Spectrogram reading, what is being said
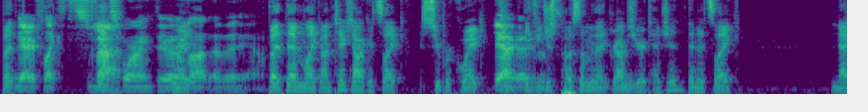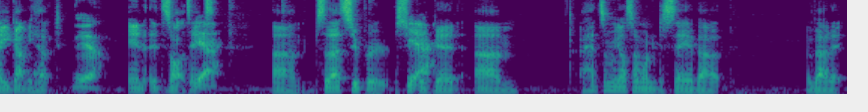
But Yeah, if like fast Yeah, forwarding through right. a lot of it, yeah. but then like on TikTok, it's like super quick. Yeah, And if you just post something that grabs your attention, then it's like, now you got me hooked, Yeah. and it's all it takes. Yeah. Um, so that's super super Yeah. good. Um, I had something else I wanted to say about about it,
